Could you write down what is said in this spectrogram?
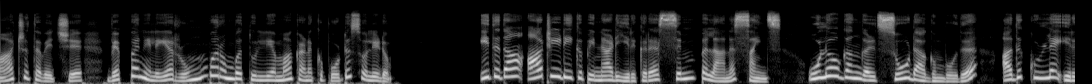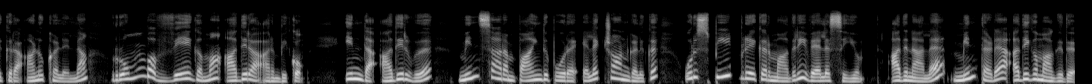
மாற்றத்தை வச்சு வெப்பநிலைய ரொம்ப ரொம்ப துல்லியமா கணக்கு போட்டு சொல்லிடும். இதுதான் ஆர்டிடிக்கு பின்னாடி இருக்கிற சிம்பிளான சயின்ஸ். உலோகங்கள் சூடாகும்போது அதுக்குள்ள இருக்கிற அணுக்கள் எல்லாம் ரொம்ப வேகமா அதிர ஆரம்பிக்கும். இந்த அதிர்வு மின்சாரம் பாய்ந்து போற எலக்ட்ரான்களுக்கு ஒரு ஸ்பீட் பிரேக்கர் மாதிரி வேலை செய்யும். அதனால மின்தடை அதிகமாகுது.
